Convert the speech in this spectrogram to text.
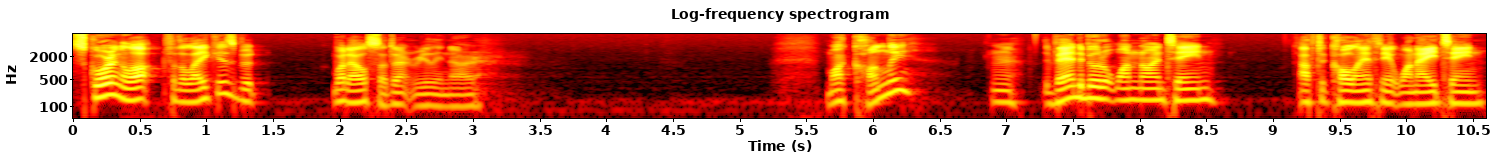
scoring a lot for the Lakers, but What else? I don't really know. Mike Conley? Yeah. Vanderbilt at 119 after Cole Anthony at 118.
